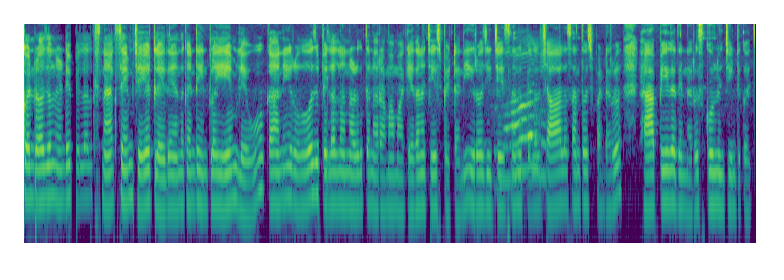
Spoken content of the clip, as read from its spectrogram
కొన్ని రోజుల నుండి పిల్లలకి స్నాక్స్ ఏం చేయట్లేదు. ఎందుకంటే ఇంట్లో ఏం లేవు. కానీ రోజు పిల్లలు నన్ను అడుగుతున్నారు అమ్మ మాకు ఏదైనా చేసి పెట్టని. ఈరోజు ఇది చేసినందుకు పిల్లలు చాలా సంతోషపడ్డారు. హ్యాపీగా తిన్నారు. స్కూల్ నుంచి ఇంటికి వచ్చి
